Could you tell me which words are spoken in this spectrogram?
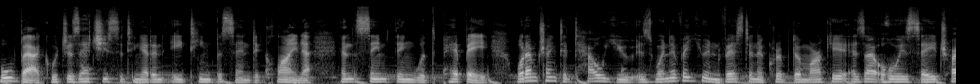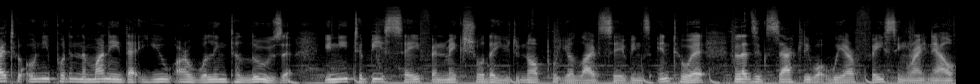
pullback, which is actually sitting at an 18% decline. And the same thing with Pepe. What I'm trying to tell you is whenever you invest in a crypto market, as I always say, try to only put in the money that you are willing to lose. You need to be safe and make sure that you do not put your life savings into it. And that's exactly what we are facing right now.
